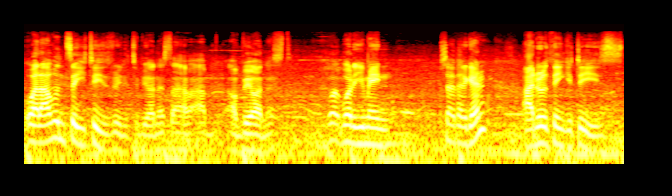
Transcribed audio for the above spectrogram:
Well, I wouldn't say it is really, to be honest. I, I, I'll be honest. What, what do you mean? Say that again. I don't think it is.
